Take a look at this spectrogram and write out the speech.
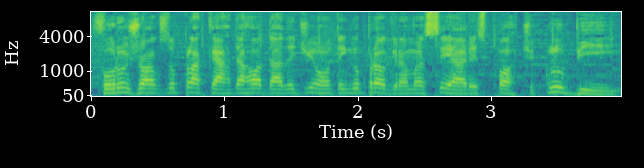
Foram jogos do placar da rodada de ontem do programa Seara Esporte Clube.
